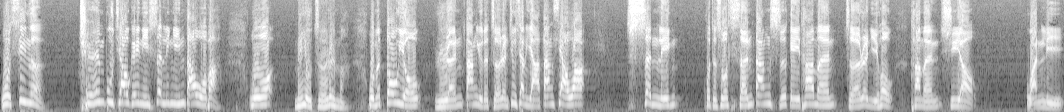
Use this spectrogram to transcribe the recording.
我信了，全部交给你，圣灵引导我吧。我没有责任吗？我们都有人当有的责任，就像亚当夏娃，圣灵或者说神当时给他们责任以后，他们需要管理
